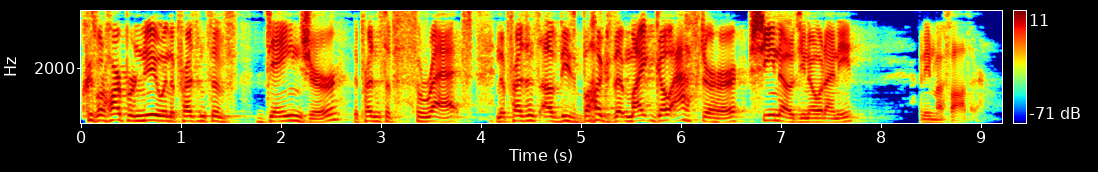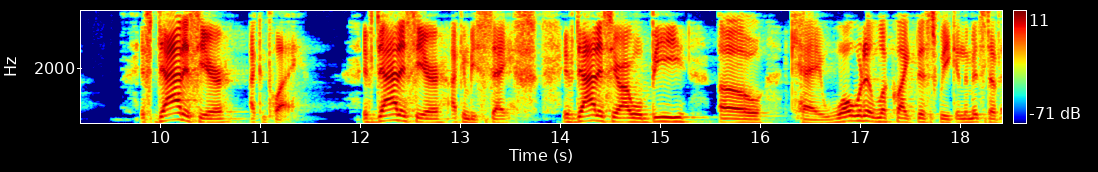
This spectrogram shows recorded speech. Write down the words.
Because what Harper knew in the presence of danger, the presence of threat, in the presence of these bugs that might go after her, she knows, you know what I need? I need my father. If dad is here, I can play. If dad is here, I can be safe. If dad is here, I will be okay. Okay, what would it look like this week in the midst of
